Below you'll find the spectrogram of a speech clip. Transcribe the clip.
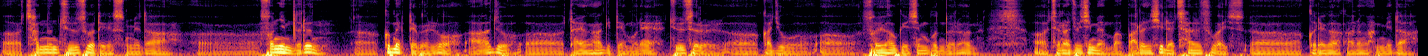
어, 찾는 주유소가 되겠습니다. 어, 손님들은 어, 금액대별로 아주 어, 다양하기 때문에 주유소를 어, 가지고 어, 소유하고 계신 분들은 어, 전화 주시면 뭐 빠른 시일에 찾을 수가 있, 어, 거래가 가능합니다.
